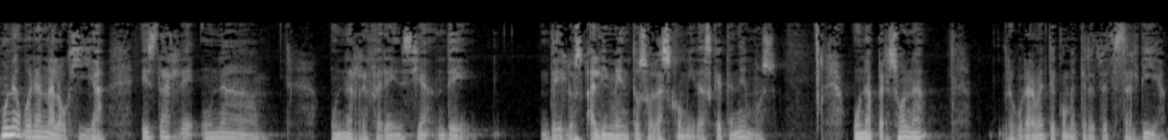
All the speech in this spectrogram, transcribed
Una buena analogía es darle una, una referencia de, de los alimentos o las comidas que tenemos. Una persona regularmente come tres veces al día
